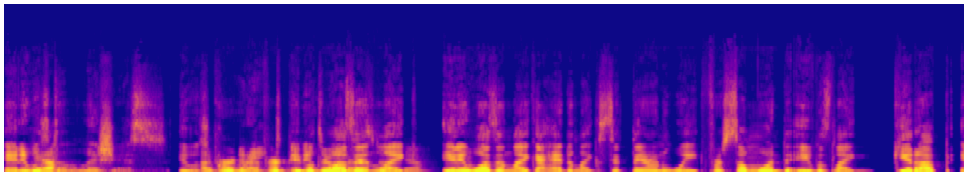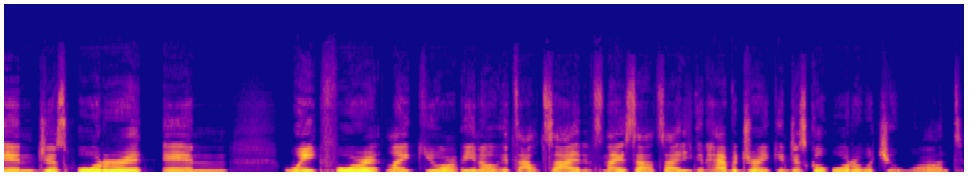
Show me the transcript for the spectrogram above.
and it was Yeah. delicious. It was. I've heard- I've great. heard And people it doing that wasn't stuff, like, yeah. and it Mhm. wasn't like I had to like sit there and wait for someone. To, it was like get up and just order it and wait for it. Like you're, you know, it's outside. It's nice outside. You can have a drink and just go order what you want.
